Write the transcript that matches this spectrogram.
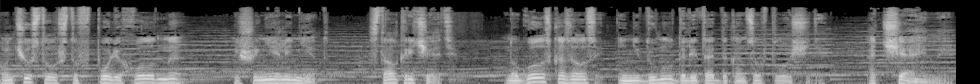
Он чувствовал, что в поле холодно и шинели нет. Стал кричать, но голос, казалось, и не думал долетать до концов площади. Отчаянный,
